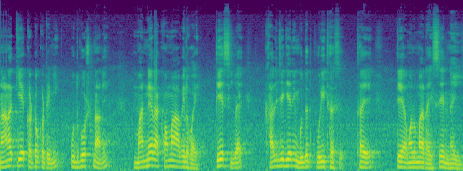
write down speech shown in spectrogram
નાણાકીય કટોકટીની ઉદ્ઘોષણાને માન્ય રાખવામાં આવેલ હોય તે સિવાય ખાલી જગ્યાની મુદત પૂરી થશે, થયે તે અમલમાં રહેશે નહીં.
